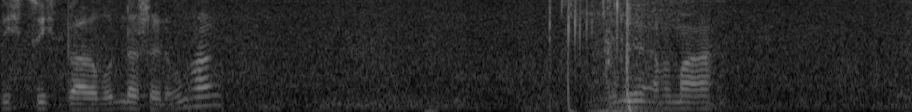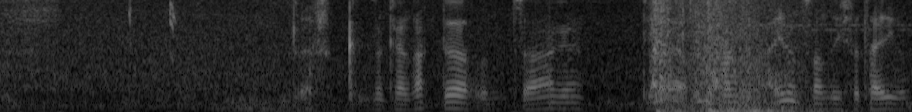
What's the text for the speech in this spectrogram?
nicht sichtbare, wunderschöne Umhang. Nehmen wir einfach mal unser Charakter und sage, der Umhang 21 Verteidigung.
